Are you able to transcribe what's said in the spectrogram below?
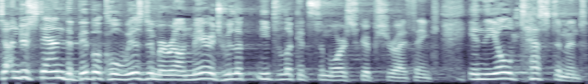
To understand the biblical wisdom around marriage, we look, need to look at some more scripture, I think. In the Old Testament,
